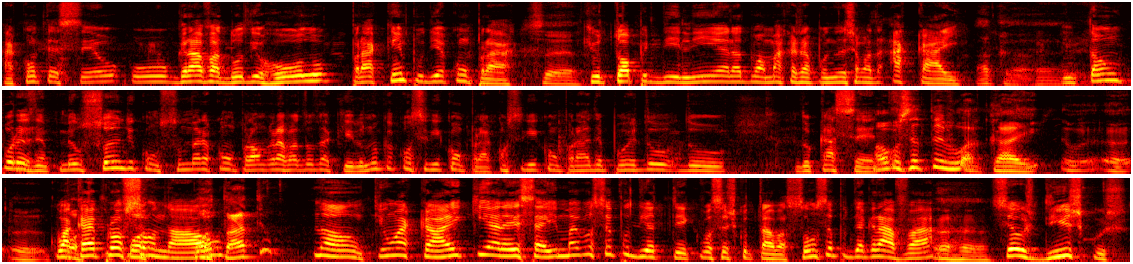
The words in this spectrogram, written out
aconteceu o gravador de rolo para quem podia comprar. Certo. Que o top de linha era de uma marca japonesa chamada Akai. Akai. É. Então, por exemplo, meu sonho de consumo era comprar um gravador daquilo. Eu nunca consegui comprar. Consegui comprar depois do, do, do cassete. Mas você teve o Akai. Uh, uh, o Akai profissional. Portátil? Não, tinha um Akai que era esse aí, mas você podia ter, que você escutava som, você podia gravar seus discos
